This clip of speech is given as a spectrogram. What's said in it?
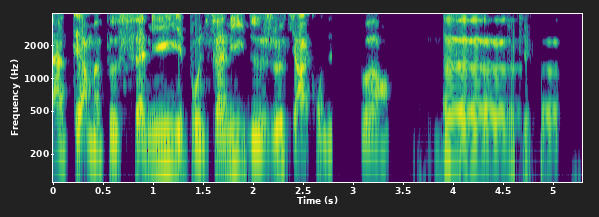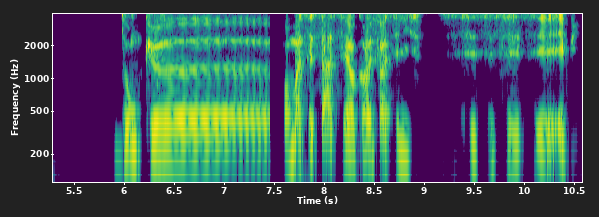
un terme un peu famille pour une famille de jeux qui racontent des histoires. D'accord. Donc, euh, pour moi, c'est ça. C'est encore une fois, c'est et puis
